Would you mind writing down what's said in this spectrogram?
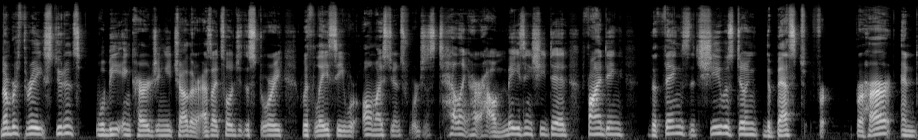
Number three, students will be encouraging each other. As I told you the story with Lacey, where all my students were just telling her how amazing she did, finding the things that she was doing the best for, for her and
